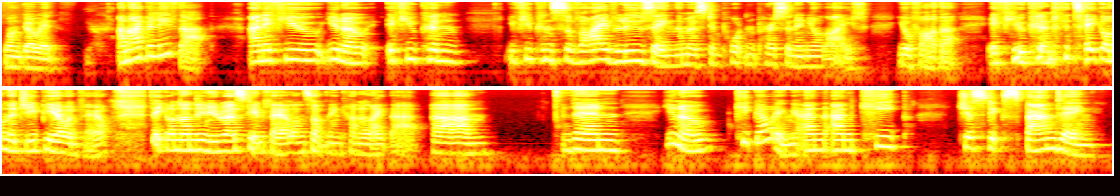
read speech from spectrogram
won't go in, yeah. and I believe that. And if you, you know, if you can, if you can survive losing the most important person in your life, your father, if you can take on the GPO and fail, take on London University and fail on something kind of like that, um, then, you know, keep going and, and keep just expanding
